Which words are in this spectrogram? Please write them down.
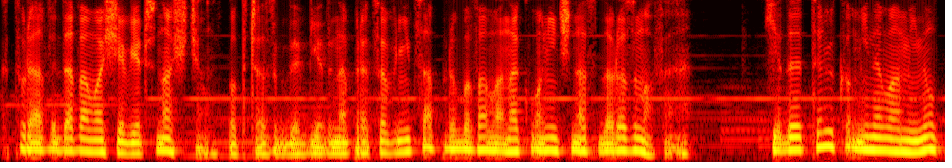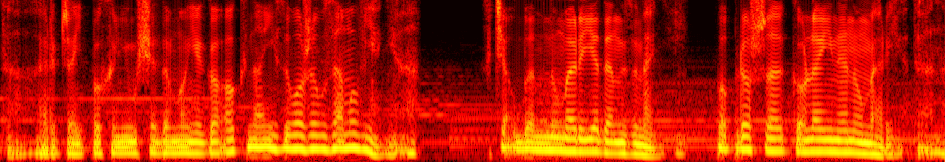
która wydawała się wiecznością, podczas gdy biedna pracownica próbowała nakłonić nas do rozmowy. Kiedy tylko minęła minuta, RJ pochylił się do mojego okna i złożył zamówienie. Chciałbym numer jeden z menu. Poproszę kolejny numer jeden,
